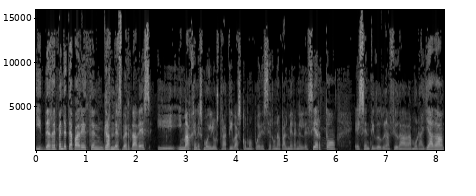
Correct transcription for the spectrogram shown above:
y de repente te aparecen grandes verdades y imágenes muy ilustrativas como puede ser una palmera en el desierto, el sentido de una ciudad amurallada.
